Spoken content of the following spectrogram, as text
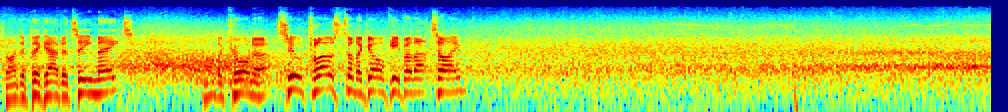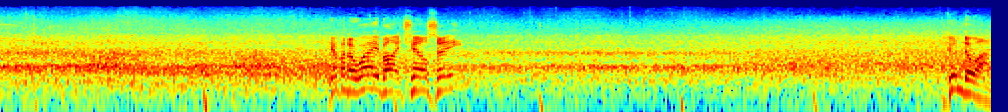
Trying to pick out a teammate. On the corner, too close to the goalkeeper that time. Given away by Chelsea. Gundogan.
